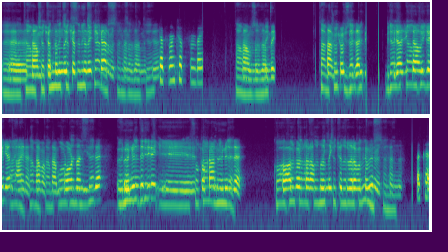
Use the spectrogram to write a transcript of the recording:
Ee, Ee, tamam, tamam, çatının, çatının çatısını, çatısını çıkar, çıkar mısın mısın sana sana zahmet zahmet ya? Çatının çatısındayım. Tamam, Tamam o zaman bek- Tamam, Tamam, çok, çok güzel. güzel. Bir- birazcık, Birazcık daha uca gel. Aynen tamam tamam. Oradan izle. Önünde direkt e, sokağın önünde. Kuaför, Kuaför taraflarındaki çatılara bakabilir misin sen de? Bakarım.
